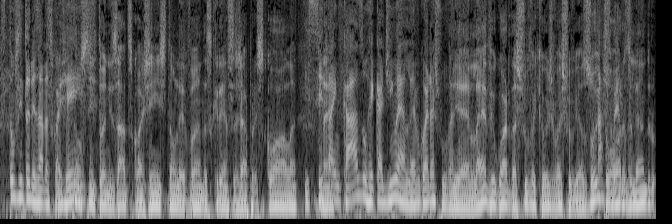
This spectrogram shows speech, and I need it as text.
Estão sintonizadas com a gente. Estão sintonizados com a gente, estão levando as crianças já para a escola. E se né? tá em casa, o recadinho é leve o guarda-chuva. É, leve o guarda-chuva que hoje vai chover. Às 8 tá horas, né? Leandro,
